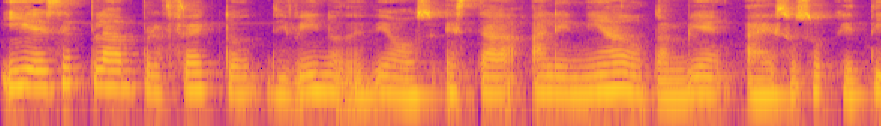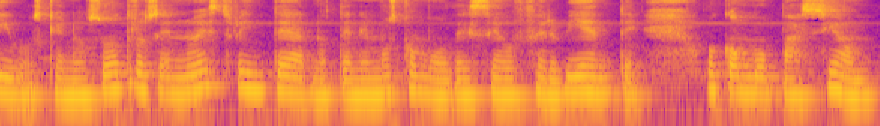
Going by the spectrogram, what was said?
Y ese plan perfecto divino de Dios está alineado también a esos objetivos que nosotros en nuestro interno tenemos como deseo ferviente o como pasión.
